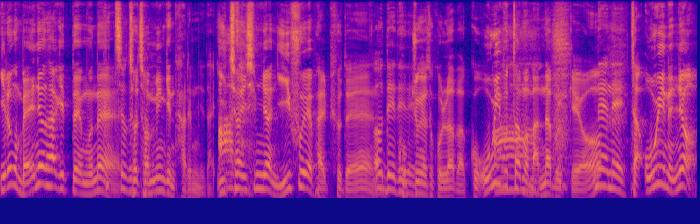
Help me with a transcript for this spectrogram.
이런 거 매년 하기 때문에 그쵸, 그쵸. 저 전민기는 다릅니다. 아, 2010년 이후에 발표된 어, 네네네. 곡 중에서 골라봤고 5위부터 아. 한번 만나볼게요. 네네. 자, 5위는요.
